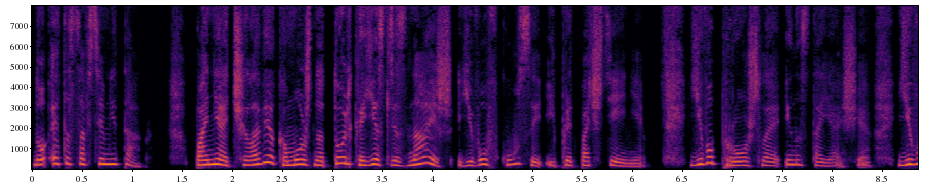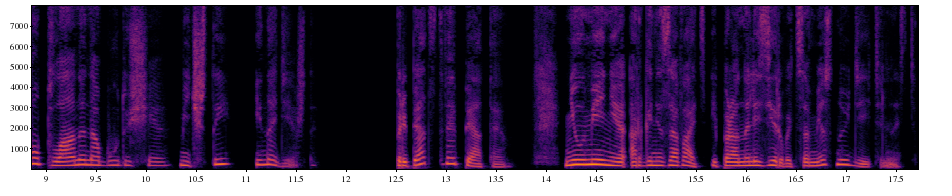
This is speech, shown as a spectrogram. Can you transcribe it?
Но это совсем не так. Понять человека можно только если знаешь его вкусы и предпочтения, его прошлое и настоящее, его планы на будущее, мечты и надежды. Препятствие пятое. Неумение организовать и проанализировать совместную деятельность.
